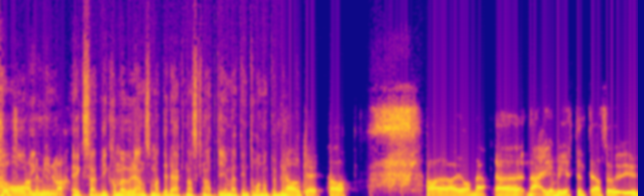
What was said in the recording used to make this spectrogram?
Trots Ja, pandemin, vi, va? Exakt. Vi kom överens om att det räknas knappt i och med att det inte var någon publik. Ja, okej. Ja. Ja, ja, jag med. Eh, nej, jag vet inte. Alltså, eh,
